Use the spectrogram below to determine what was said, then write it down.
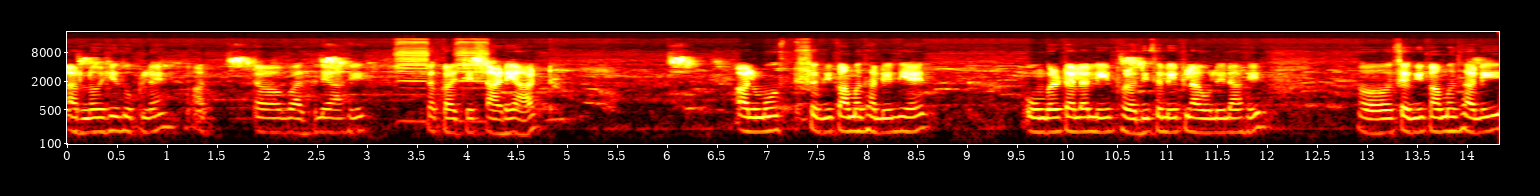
अर्णवही झोपलं आहे आत्ता वाजले आहे सकाळचे साडेआठ. ऑलमोस्ट सगळी कामं झालेली आहेत. उंबरट्याला लेप हळदीचं लेप लावलेला आहे. सगळी कामं झाली.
